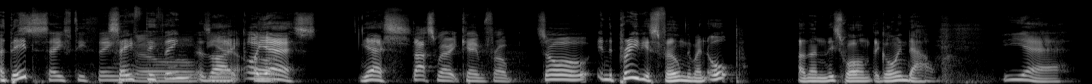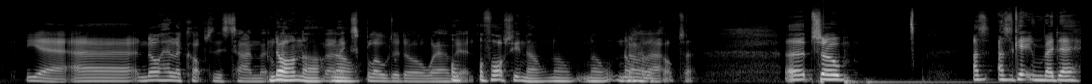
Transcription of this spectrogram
I did? safety thing. Safety thing is yeah. like, oh, oh, yes, Yes. that's where it came from. So in the previous film, they went up, and then this one they're going down. Yeah, yeah. Uh, no helicopter this time. That, No, that, no, that no. exploded or whatever. Un- unfortunately, no, no, no, no None helicopter. Uh, so, as as getting ready,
